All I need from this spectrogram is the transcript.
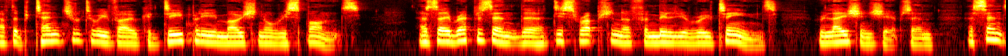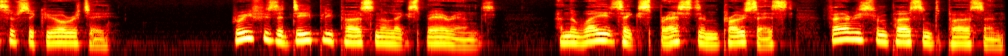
have the potential to evoke a deeply emotional response, as they represent the disruption of familiar routines, relationships, and a sense of security. Grief is a deeply personal experience, and the way it's expressed and processed varies from person to person.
